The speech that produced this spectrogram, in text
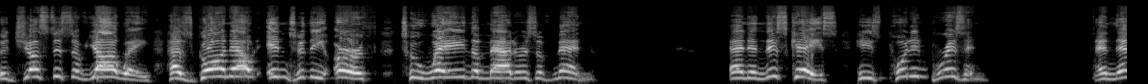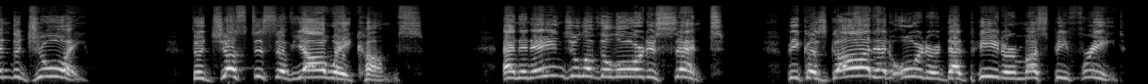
the justice of Yahweh has gone out into the earth to weigh the matters of men. And in this case, he's put in prison. And then the joy, the justice of Yahweh comes and an angel of the Lord is sent because God had ordered that Peter must be freed.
